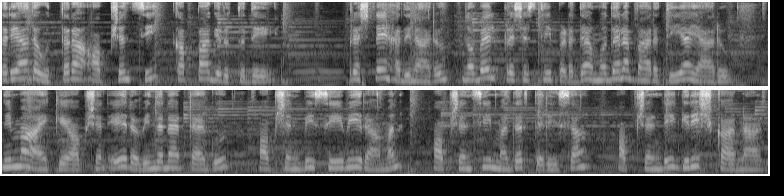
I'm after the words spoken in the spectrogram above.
ಸರಿಯಾದ ಉತ್ತರ ಆಪ್ಷನ್ ಸಿ ಕಪ್ಪಾಗಿರುತ್ತದೆ. ಪ್ರಶ್ನೆ ಹದಿನಾರು. ನೊಬೆಲ್ ಪ್ರಶಸ್ತಿ ಪಡೆದ ಮೊದಲ ಭಾರತೀಯ ಯಾರು? ನಿಮ್ಮ ಆಯ್ಕೆ option A Rabindranath Tagore option B C V Raman option C Mother Teresa option D Girish Karnad.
